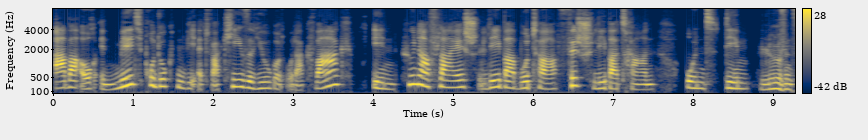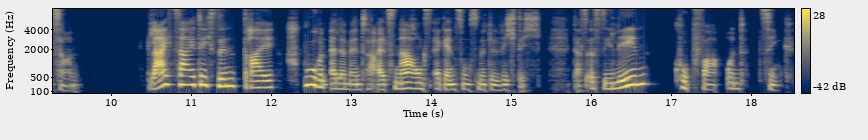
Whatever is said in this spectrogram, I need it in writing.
aber auch in Milchprodukten wie etwa Käse, Joghurt oder Quark, in Hühnerfleisch, Leber, Butter, Fisch, Lebertran und dem Löwenzahn. Gleichzeitig sind drei Spurenelemente als Nahrungsergänzungsmittel wichtig. Das ist Selen, Kupfer und Zink.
